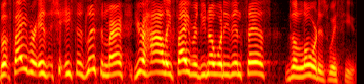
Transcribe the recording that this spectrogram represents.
but favor is, he says, listen, Mary, you're highly favored. Do You know what he then says? The Lord is with you.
